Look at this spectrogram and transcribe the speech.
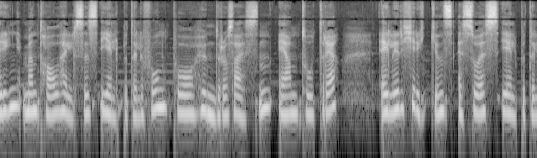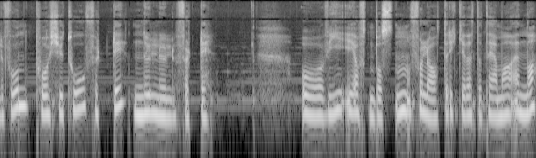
ring Mental Helses hjelpetelefon på 116 123 eller Kirkens SOS hjelpetelefon på 22 40 0040. Og vi i Aftenposten forlater ikke dette temaet ennå.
